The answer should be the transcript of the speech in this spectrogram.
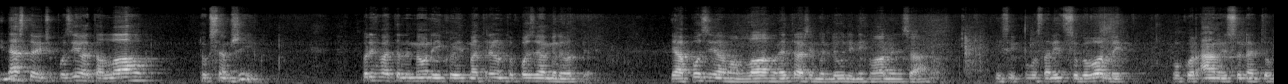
I nastavit ću pozivati Allahu dok sam živ. Prihvatili me oni koji ima trenutno pozivam ili odbijali. Ja pozivam Allahu, ne tražim od ljudi ni hvalu ni zahvalu. I poslanici su govorili u Koranu i Sunnetu,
